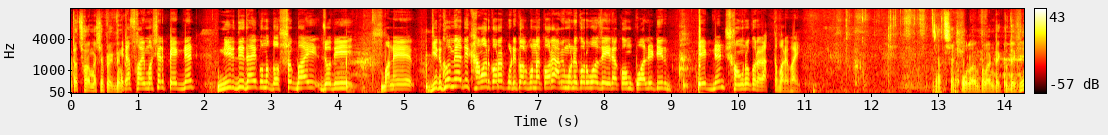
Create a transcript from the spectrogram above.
এটা ছয় মাসে প্রেগনেন্ট এটা ছয় মাসের প্রেগনেন্ট নির্দ্বিধায় কোনো দর্শক ভাই যদি মানে দীর্ঘমেয়াদী খামার করার পরিকল্পনা করে আমি মনে করব যে এরকম কোয়ালিটির প্রেগনেন্ট সংগ্রহ করে রাখতে পারে ভাই। আচ্ছা ওলান পালানটা একটু দেখি।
